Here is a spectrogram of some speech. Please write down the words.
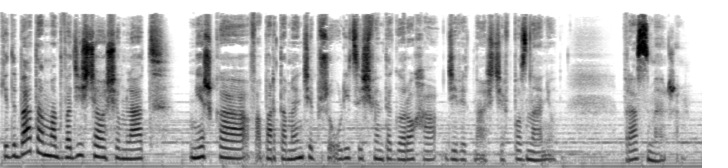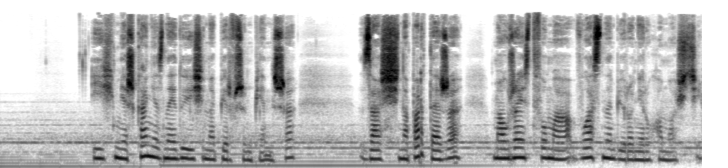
Kiedy Beata ma 28 lat, mieszka w apartamencie przy ulicy Świętego Rocha 19 w Poznaniu wraz z mężem. Ich mieszkanie znajduje się na pierwszym piętrze, zaś na parterze małżeństwo ma własne biuro nieruchomości.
